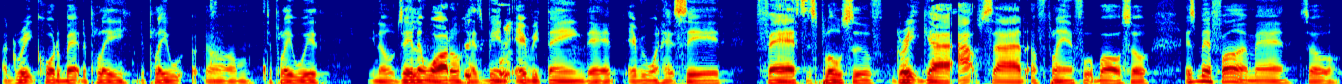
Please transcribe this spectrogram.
a great quarterback to play to play um, to play with. You know, Jalen Waddle has been everything that everyone has said. Fast, explosive, great guy outside of playing football. So it's been fun, man. So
